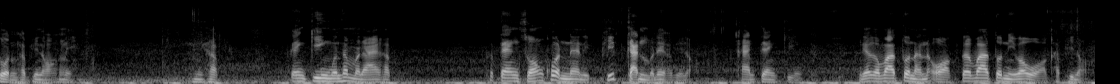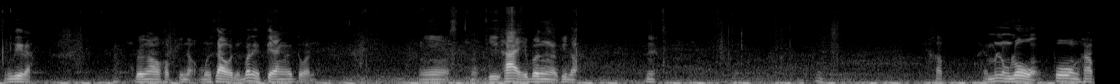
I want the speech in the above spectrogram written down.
ต้นครับพี่น้องนี่นี่ครับ แต่งกิ่งมันธรรมดาครับ ถ้าแต่งสองคนเนี่ยนี่พิษกันหมดเลยครับพี่น้องการแต่งกิ่งเดี๋ยวก็ว่าต้นนั้นออกแต่ว่าต้นนี้ว่าออกครับพี่น้องนี่ละเบิ่งเอาครับพี่น้องมือเศร้านี่บ่ได้แต่งเลยตัวนี้นี่กี่ค่ายให้เบิ่งอะพี่น้องนี่ ครับ ให้มันโล่งๆโป้งครับ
